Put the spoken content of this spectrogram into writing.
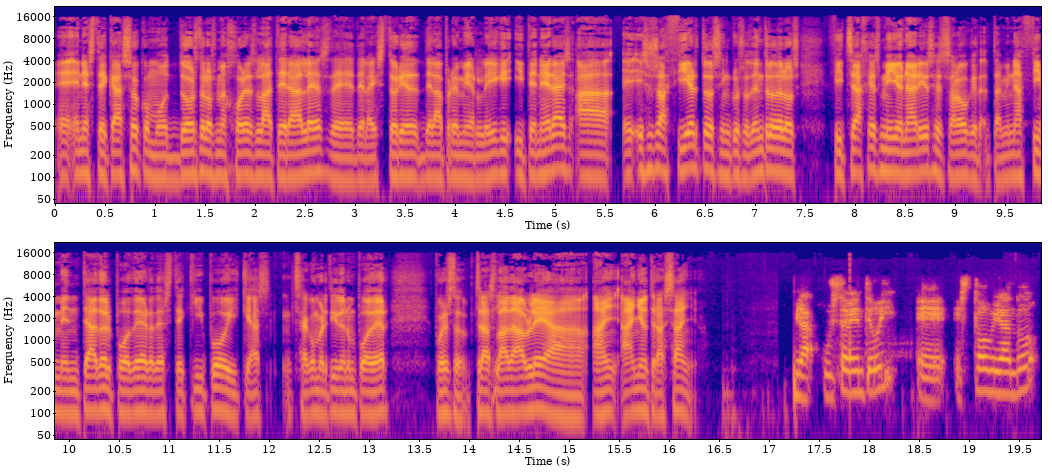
eh, en este caso, como dos de los mejores laterales de, la historia de la Premier League. Y tener a, esos aciertos, incluso dentro de los fichajes millonarios, es algo que también ha cimentado el poder de este equipo y que se ha convertido en un poder pues trasladable a, año tras año. Mira, justamente hoy eh, he estado mirando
